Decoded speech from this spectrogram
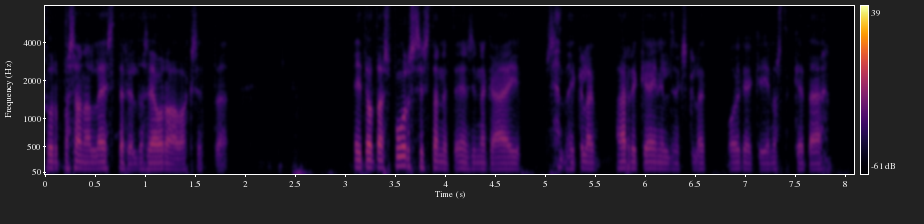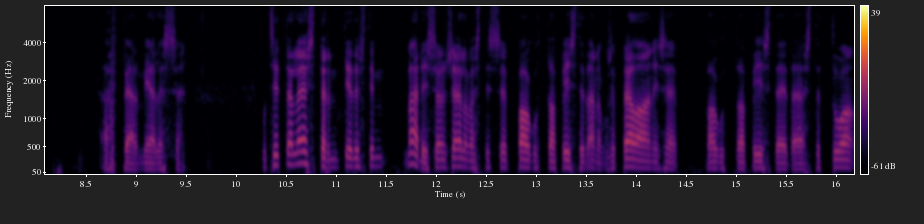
turpasauna Leicesteriltä seuraavaksi, että ei tuolta Spursista nyt ensinnäkään, ei, sieltä ei kyllä Harry Kane kyllä oikein kiinnosta ketään FPL-mielessä. Mutta sitten Lester, niin tietysti Madison selvästi se paukuttaa pisteitä, aina kun se pelaa, niin se paukuttaa pisteitä. Ja sitten tuo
